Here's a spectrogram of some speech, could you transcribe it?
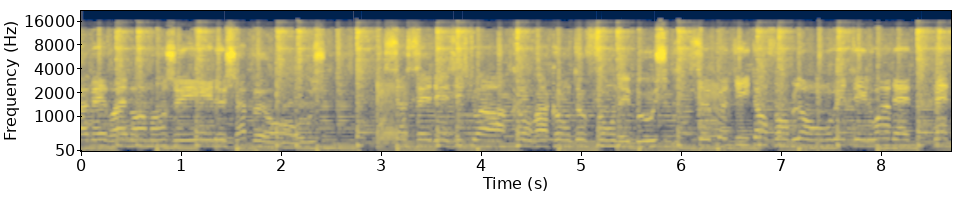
Jamais vraiment mangé le chaperon rouge. Ça c'est des histoires qu'on raconte au fond des bouches. Ce petit enfant blond était loin d'être bête.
